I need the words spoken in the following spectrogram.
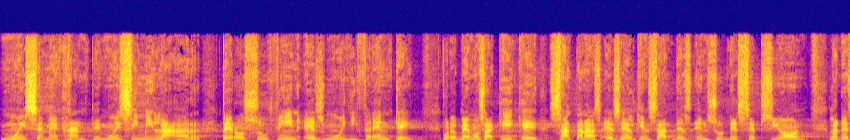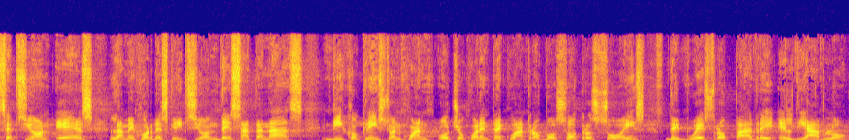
muy semejante, muy similar, pero su fin es muy diferente. Vemos aquí que Satanás es el quien está en su decepción. La decepción es la mejor descripción de Satanás. Dijo Cristo en Juan 8:44, vosotros sois de vuestro padre el diablo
